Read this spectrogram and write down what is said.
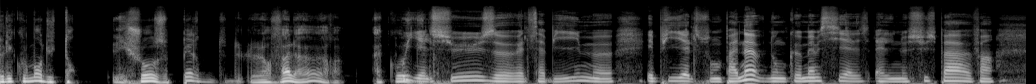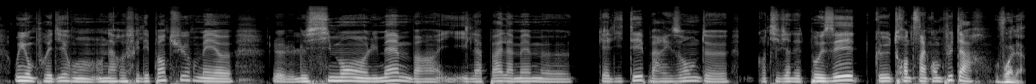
de l'écoulement du temps. Les choses perdent leur valeur à cause. Oui, elles s'usent, euh, elles s'abîment, euh, et puis elles sont pas neuves, donc euh, même si elles, ne s'usent pas, enfin, oui, on pourrait dire on, a refait les peintures, mais le, ciment lui-même, ben, il n'a pas la même qualité, par exemple, de, quand il vient d'être posé, que 35 ans plus tard. Voilà.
